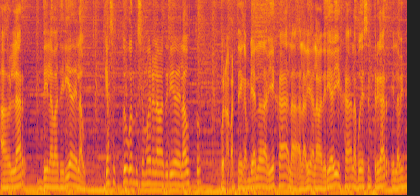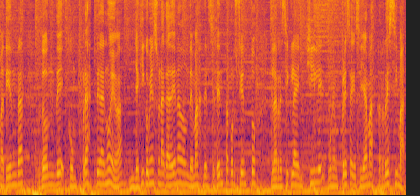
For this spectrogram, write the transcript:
hablar de la batería del auto. ¿Qué haces tú cuando se muere la batería del auto? Bueno, aparte de cambiarla a la vieja, la, la, batería vieja, la puedes entregar en la misma tienda donde compraste la nueva. Y aquí comienza una cadena donde más del 70% la recicla en Chile, una empresa que se llama Recimat.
